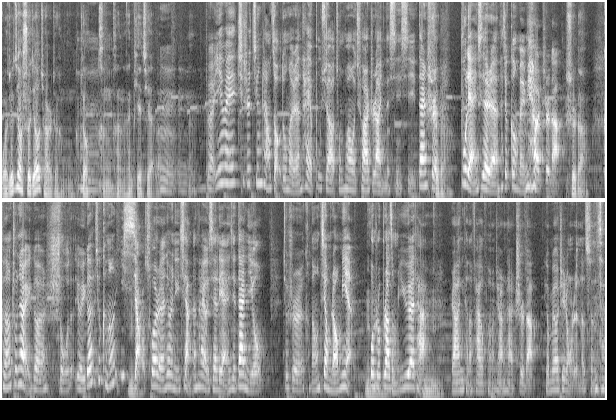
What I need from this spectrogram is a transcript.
我觉得叫社交圈儿就很就很很很贴切了。嗯嗯，对，因为其实经常走动的人，他也不需要从朋友圈知道你的信息，但是不联系的人，他就更没必要知道。是的，可能中间有一个熟的，有一个就可能一小撮人，就是你想跟他有一些联系，但你又就是可能见不着面，或者说不知道怎么约他，然后你可能发个朋友圈让他知道，有没有这种人的存在？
